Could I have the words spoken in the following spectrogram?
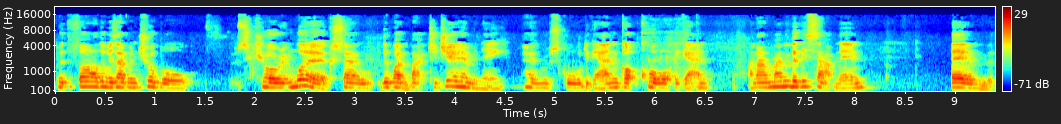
But the father was having trouble securing work, so they went back to Germany, homeschooled again, got caught again. And I remember this happening. Um,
